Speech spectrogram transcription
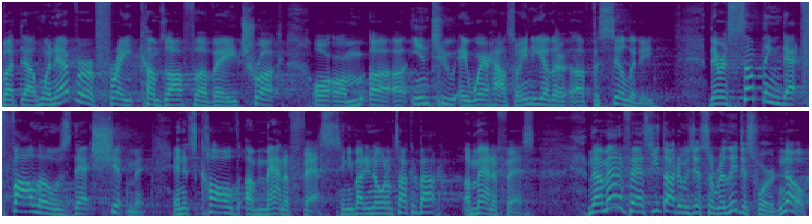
but uh, whenever freight comes off of a truck or, or uh, uh, into a warehouse or any other uh, facility, there is something that follows that shipment, and it's called a manifest. Anybody know what I'm talking about? A manifest. Now, manifest, you thought it was just a religious word. No,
